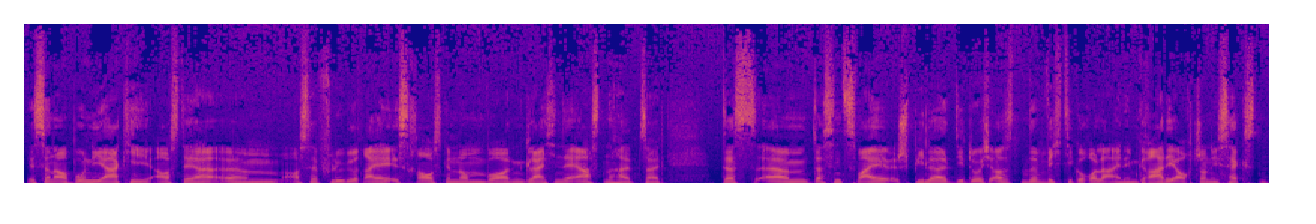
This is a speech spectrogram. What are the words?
ist dann auch Bundiaki aus der ähm, aus der Flügelreihe ist rausgenommen worden gleich in der ersten Halbzeit. Das, ähm, das sind zwei Spieler, die durchaus eine wichtige Rolle einnehmen, gerade auch Johnny Sexton.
